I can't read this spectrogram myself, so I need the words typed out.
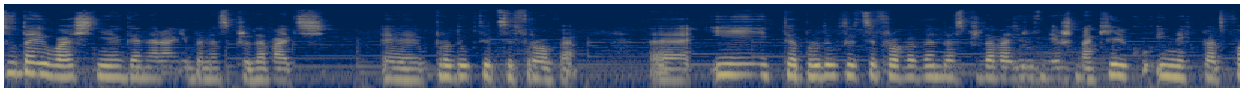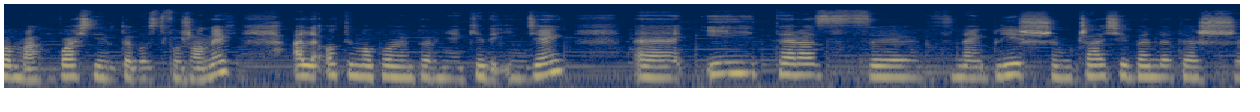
tutaj właśnie generalnie będę sprzedawać produkty cyfrowe. E, I te produkty cyfrowe będę sprzedawać również na kilku innych platformach właśnie do tego stworzonych, ale o tym opowiem pewnie kiedy indziej. E, I teraz e, w najbliższym czasie będę też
